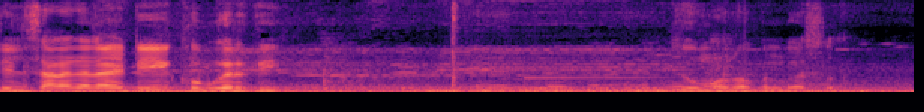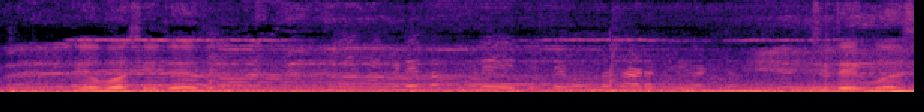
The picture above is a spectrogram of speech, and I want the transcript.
तिलसाला जाण्यासाठी खूप गर्दी. झूम आपण बसू. यो बस इथे अजून. तिथे एक बस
